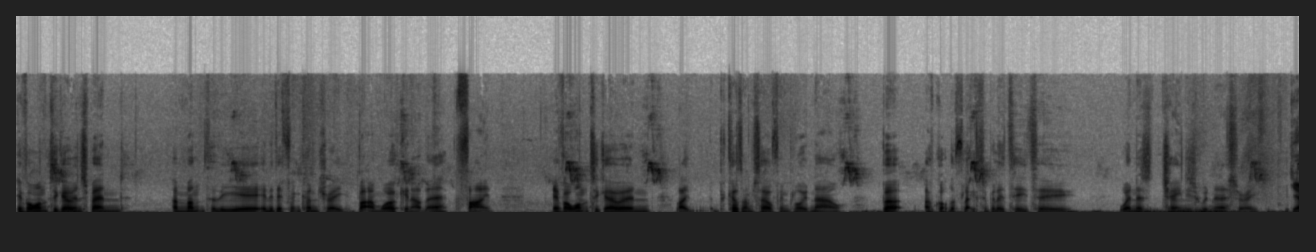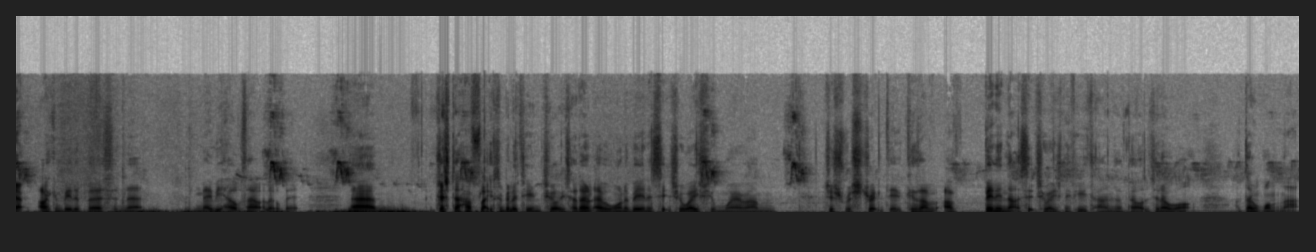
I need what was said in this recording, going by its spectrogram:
if I want to go and spend a month of the year in a different country, but I'm working out there, fine. If I want to go and like because I'm self-employed now, but I've got the flexibility to when there's changes with nursery, yeah. I can be the person that maybe helps out a little bit. Um, just to have flexibility and choice. I don't ever want to be in a situation where I'm just restricted because I've, I've been in that situation a few times and felt, "Do you know what, I don't want that.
